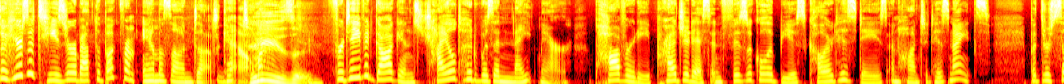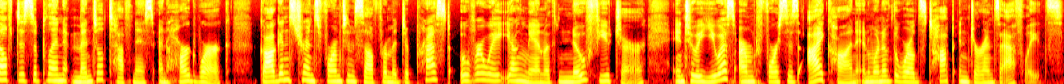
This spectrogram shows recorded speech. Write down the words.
So here's a teaser about the book from Amazon.com. Teaser. For David Goggins, childhood was a nightmare. Poverty, prejudice, and physical abuse colored his days and haunted his nights. But through self discipline, mental toughness, and hard work, Goggins transformed himself from a depressed, overweight young man with no future into a U.S. Armed Forces icon and one of the world's top endurance athletes.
